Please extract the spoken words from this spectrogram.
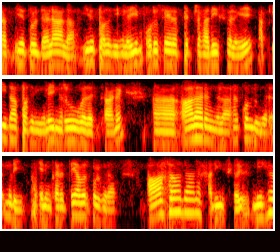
கத்தியத்துல் தலாலா இரு பகுதிகளையும் ஒரு சேர பெற்ற ஹதீஸ்களையே அக்கீதா பகுதிகளை நிறுவுவதற்கான ஆதாரங்களாக கொண்டு வர முடியும். எனும் கருத்தை அவர் கொள்கிறார். ஆகாதான ஹதீஸ்கள் மிக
